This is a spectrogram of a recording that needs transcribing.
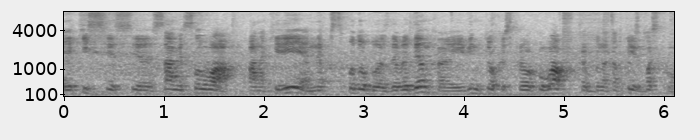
якісь самі слова пана Кірєя не сподобались Давиденко, і він трохи спровокував якби, на конфлікт з Баском.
